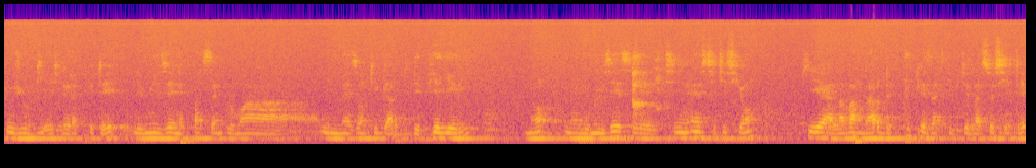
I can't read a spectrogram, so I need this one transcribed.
toujours dit et je l'ai répété, le musée n'est pas simplement une maison qui garde des vieilleries, non, le musée c'est une institution qui est à l'avant-garde de toutes les activités de la société.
